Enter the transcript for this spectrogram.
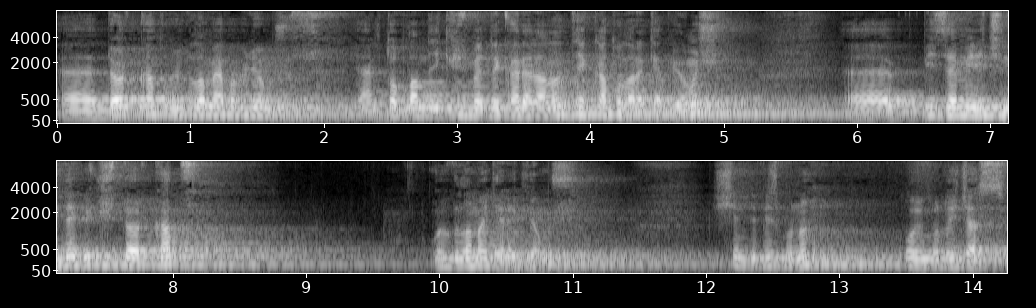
Ee, 4 kat uygulama yapabiliyormuşuz. Yani toplamda 200 metrekare alanı tek kat olarak yapıyormuş. Ee, bir zemin içinde 3-4 kat uygulama gerekiyormuş. Şimdi biz bunu uygulayacağız.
